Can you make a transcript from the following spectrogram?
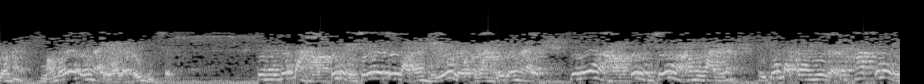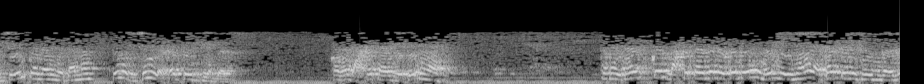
chỗ này. Mà bốn chỗ này gọi là tứ niệm xứ. Cho nên chúng ta học tứ niệm xứ chúng ta phải hiểu được rằng cái chỗ này. Chứ nếu mà học tứ niệm xứ mà không rành thì chúng ta coi như là cái pháp tứ niệm xứ cho nên người ta nói tứ niệm xứ là cái tinh thiền định. Con phải đặt cái tên này đúng không? Các thầy thấy có đặt cái tên đó là có đúng bởi vì nó là cái tiên thiền định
